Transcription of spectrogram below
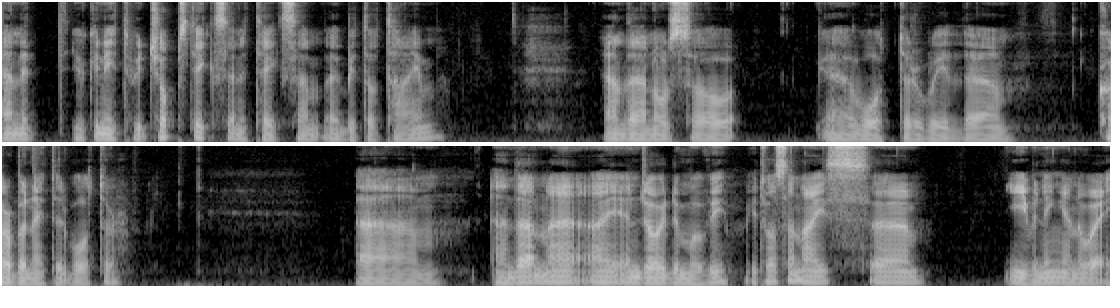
and it you can eat with chopsticks, and it takes um, a bit of time. And then also uh, water with uh, carbonated water. Um, and then uh, I enjoyed the movie. It was a nice um, evening in a way,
